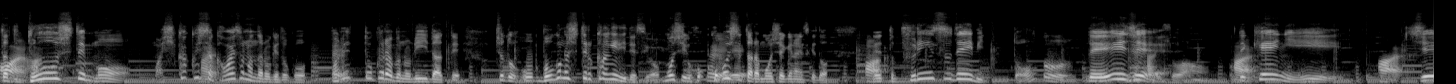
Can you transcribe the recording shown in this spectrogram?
だってどうしても、まあ、比較したらかわいそうなんだろうけど、こうバレットクラブのリーダーって、ちょっとお僕の知ってる限りですよ、もしほこえ。えぼしてたら申し訳ないんですけど、はい。えっと、プリンス・デイビッド、で、最 AJ、初は。で、はい。ケニー、はい。ジェ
